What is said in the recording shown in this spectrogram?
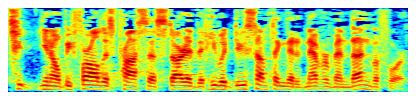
to, you know, before all this process started, that he would do something that had never been done before.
